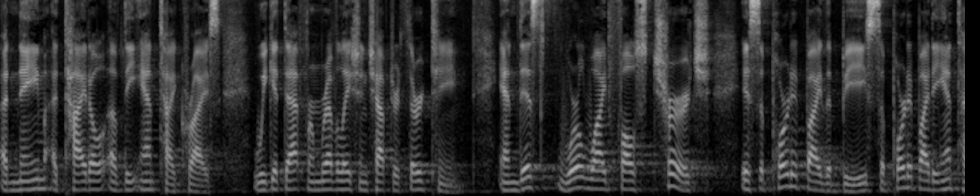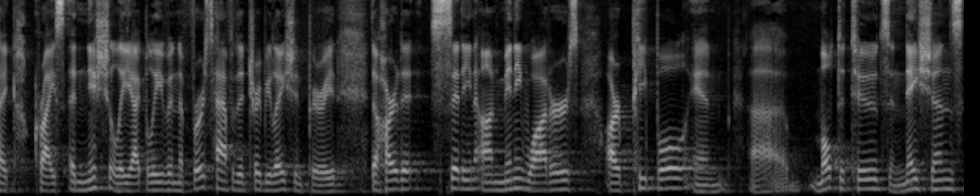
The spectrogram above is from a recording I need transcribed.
a name, a title of the Antichrist. We get that from Revelation chapter 13. And this worldwide false church is supported by the beast, supported by the Antichrist initially, I believe, in the first half of the tribulation period. The heart sitting on many waters are people and uh, multitudes and nations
